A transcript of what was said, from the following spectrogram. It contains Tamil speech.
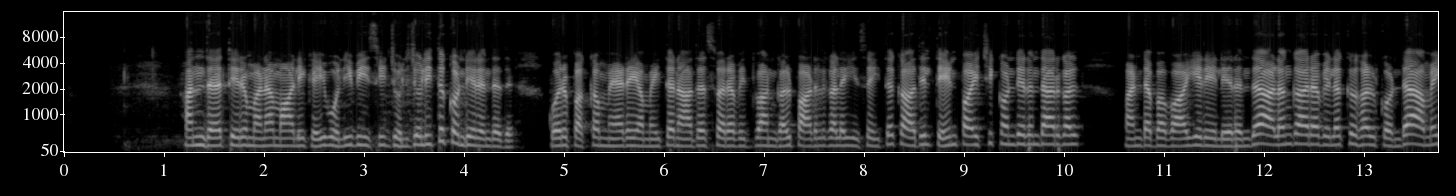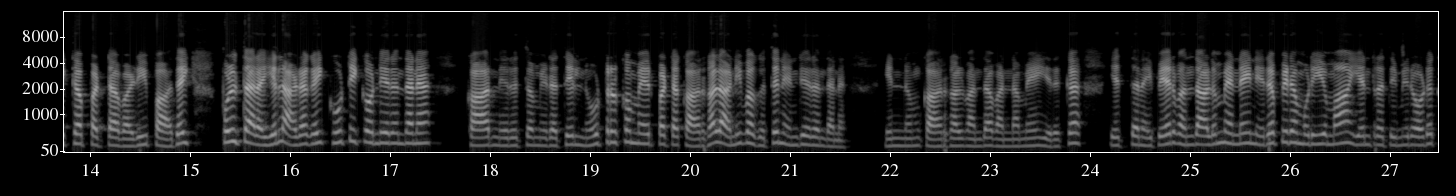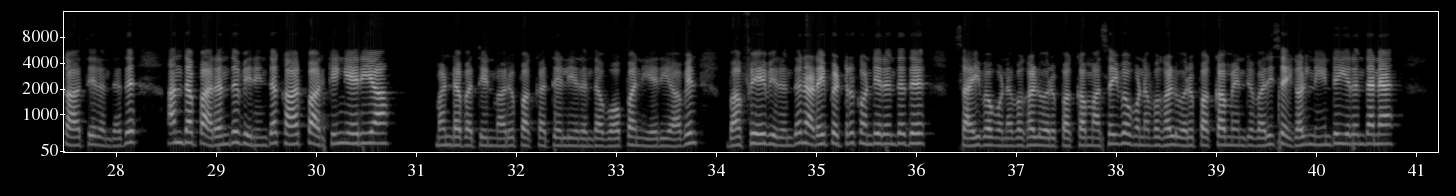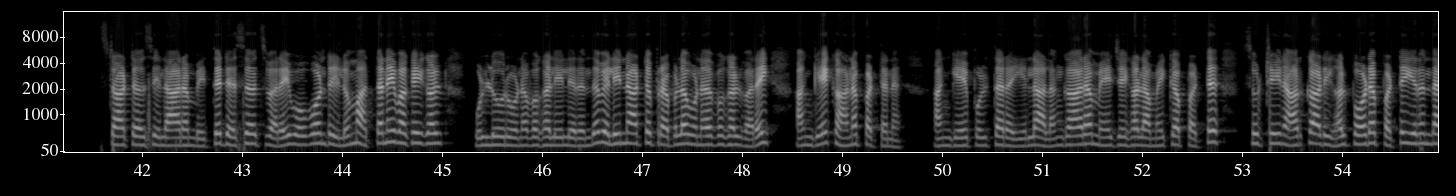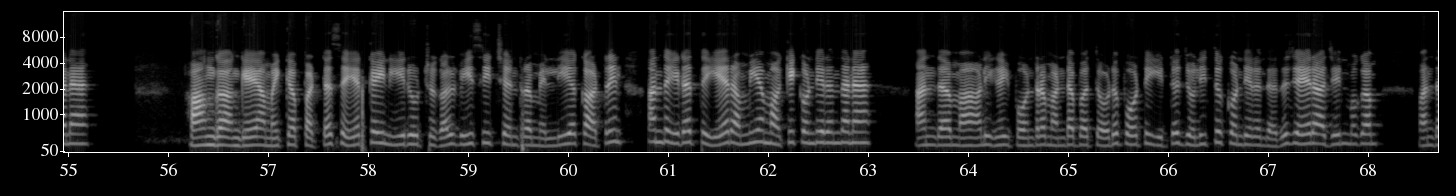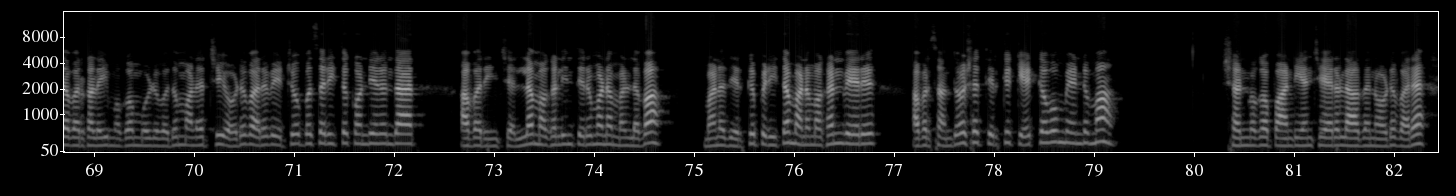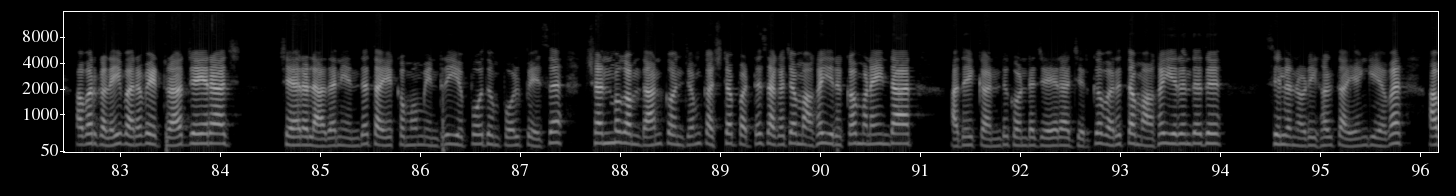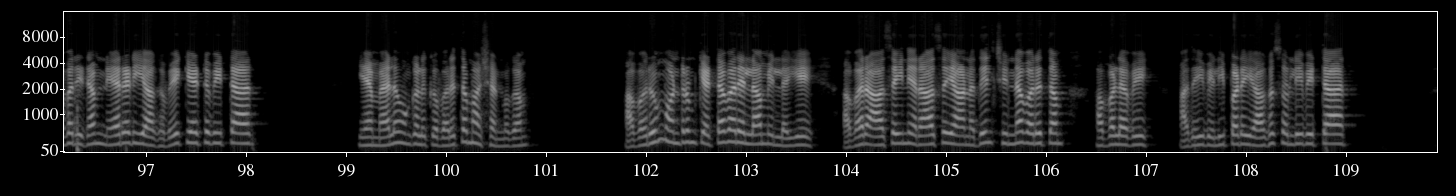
அந்த திருமண மாளிகை ஒளி வீசி ஜொலி ஜொலித்துக் கொண்டிருந்தது. ஒரு பக்கம் மேடை அமைத்த நாதஸ்வர வித்வான்கள் பாடல்களை இசைத்து காதில் தேன் பாய்ச்சி கொண்டிருந்தார்கள். மண்டப வாயிலிலிருந்து அலங்கார விளக்குகள் கொண்டு அமைக்கப்பட்ட வழிபாதை புல்தரையில் அழகை கூட்டிக் கொண்டிருந்தன. கார் நிறுத்தும் இடத்தில் நூற்றுக்கும் மேற்பட்ட கார்கள் அணிவகுத்து நின்றிருந்தன. இன்னும் கார்கள் வந்த வண்ணமே இருக்க எத்தனை பேர் வந்தாலும் என்னை நிரப்பிட முடியுமா? என்ற திமிரோடு காத்திருந்தது அந்த பறந்து விரிந்த கார் பார்க்கிங் ஏரியா. மண்டபத்தின் மறுபக்கத்தில் இருந்த ஓப்பன் ஏரியாவில் பஃபே விருந்து நடைபெற்று கொண்டிருந்தது. சைவ உணவுகள் ஒரு பக்கம் அசைவ உணவுகள் ஒரு பக்கம் என்று வரிசைகள் நீண்டு இருந்தன. ஸ்டார்டர்ஸில் ஆரம்பித்து டெசர்ட்ஸ் வரை ஒவ்வொன்றிலும் அத்தனை வகைகள். உள்ளூர் உணவுகளில் இருந்து வெளிநாட்டு பிரபல உணவுகள் வரை அங்கே காணப்பட்டன. அங்கே புல்தரையில் அலங்கார மேஜைகள் அமைக்கப்பட்டு சுற்றி நாற்காலிகள் போடப்பட்டு இருந்தன. ஆங்காங்கே அமைக்கப்பட்ட செயற்கை நீரூற்றுகள் வீசிச் சென்ற மெல்லிய காற்றில் அந்த இடத்தையே ரம்மியமாக்கிக் கொண்டிருந்தன. அந்த மாளிகை போன்ற மண்டபத்தோடு போட்டியிட்டு ஜொலித்துக் கொண்டிருந்தது ஜெயராஜின் முகம். வந்தவர்களை முகம் முழுவதும் மலர்ச்சியோடு வரவேற்று உபசரித்துக் கொண்டிருந்தார். அவரின் செல்ல மகளின் திருமணம் அல்லவா? மனதிற்கு பிடித்த மணமகன் வேறு. அவர் சந்தோஷத்திற்கு கேட்கவும் வேண்டுமா? சண்முக பாண்டியன் சேரலாதனோடு வர அவர்களை வரவேற்றார் ஜெயராஜ். சேரலாதன் எந்த தயக்கமும் இன்றி எப்போதும் போல் பேச சண்முகம்தான் கொஞ்சம் கஷ்டப்பட்டு சகஜமாக இருக்க முனைந்தார். அதை கண்டு கொண்ட ஜெயராஜிற்கு வருத்தமாக இருந்தது. சில நொடிகள் தயங்கியவர் அவரிடம் நேரடியாகவே கேட்டுவிட்டார். என் மேல உங்களுக்கு வருத்தமா சண்முகம்? அவரும் ஒன்றும் கெட்டவர் எல்லாம் இல்லையே. அவர் ஆசை நிராசையானதில் சின்ன வருத்தம். அவ்வளவே அதை வெளிப்படையாக சொல்லிவிட்டார்.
